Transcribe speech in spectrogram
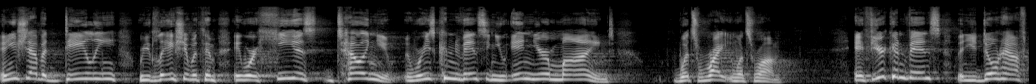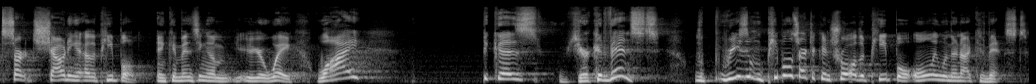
and you should have a daily relationship with Him and where He is telling you and where He's convincing you in your mind what's right and what's wrong. If you're convinced, then you don't have to start shouting at other people and convincing them your way. Why? Because you're convinced. The reason people start to control other people only when they're not convinced.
